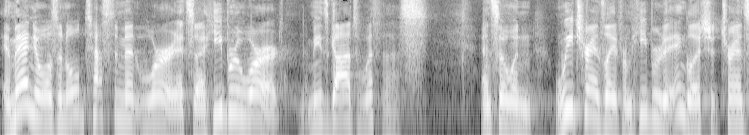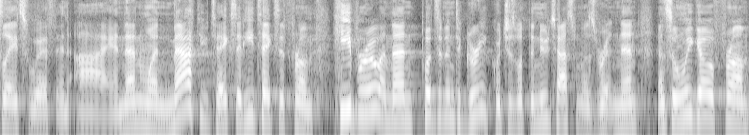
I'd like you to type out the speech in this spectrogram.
Emmanuel is an Old Testament word. It's a Hebrew word. It means God's with us. And so when we translate from Hebrew to English, it translates with an I. And then when Matthew takes it, he takes it from Hebrew and then puts it into Greek, which is what the New Testament was written in. And so when we go from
